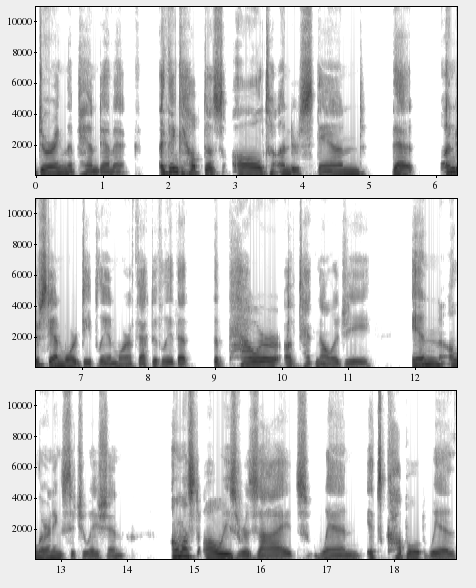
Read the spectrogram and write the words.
during the pandemic, I think helped us all to understand that, understand more deeply and more effectively that the power of technology in a learning situation almost always resides when it's coupled with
